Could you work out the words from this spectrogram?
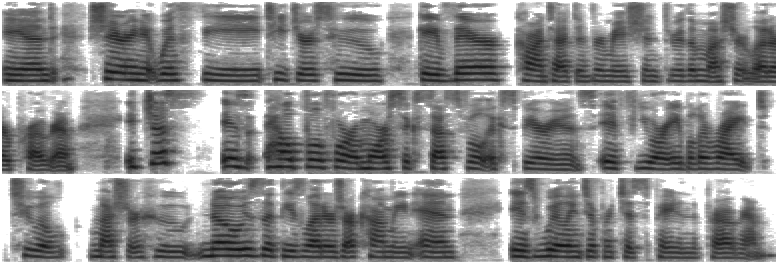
and sharing it with the teachers who gave their contact information through the Musher Letter program. It just is helpful for a more successful experience if you are able to write to a musher who knows that these letters are coming and is willing to participate in the program.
